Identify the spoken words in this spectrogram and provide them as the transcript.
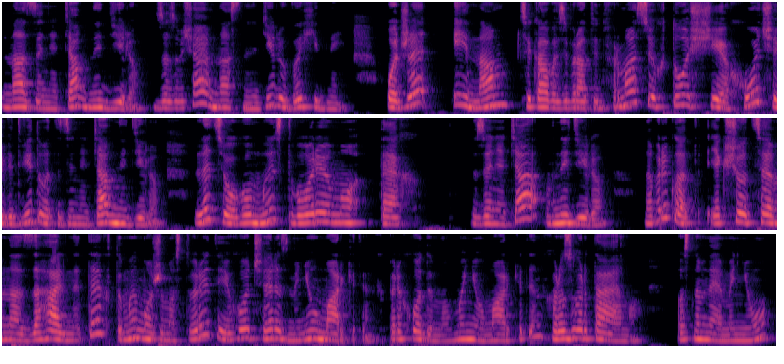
на заняття в неділю. Зазвичай в нас на неділю вихідний. Отже, і нам цікаво зібрати інформацію, хто ще хоче відвідувати заняття в неділю. Для цього ми створюємо тег заняття в неділю. Наприклад, якщо це в нас загальний тег, то ми можемо створити його через меню маркетинг. Переходимо в меню маркетинг, розгортаємо основне меню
